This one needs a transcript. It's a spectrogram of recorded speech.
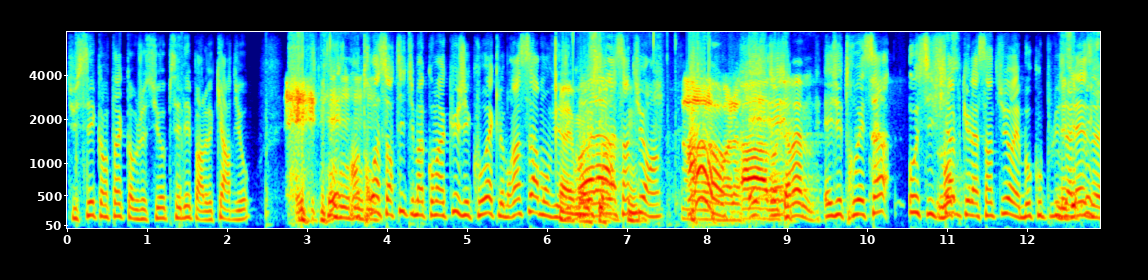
Tu sais, Quentin, comme je suis obsédé par le cardio. Et, en trois sorties, tu m'as convaincu. J'ai couru avec le brassard, mon vieux. Ouais, J'ai couru sur la ceinture. hein. Ah, voilà. Ah, Et- bah et- quand même. Et j'ai trouvé ça aussi Non, fiable que la ceinture et beaucoup plus Mais à l'aise.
